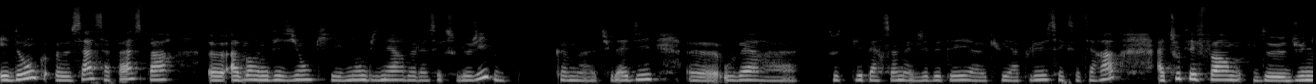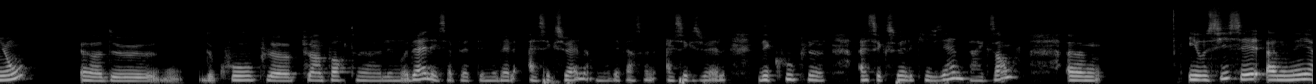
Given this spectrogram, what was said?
Et donc euh, ça, ça passe par avoir une vision qui est non binaire de la sexologie, donc comme tu l'as dit, ouvert à toutes les personnes LGBT, QIA+, etc., à toutes les formes d'union, de, couple, peu importe les modèles, et ça peut être des modèles asexuels, on a des personnes asexuelles, des couples asexuels qui viennent, par exemple. Et aussi, c'est amener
